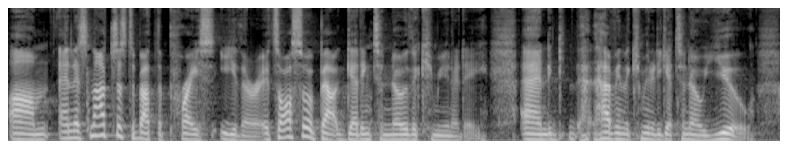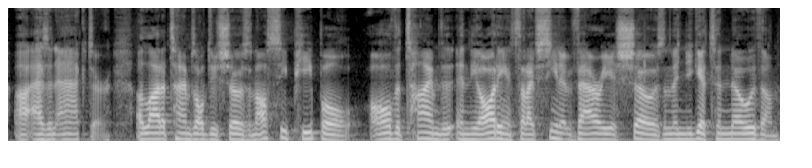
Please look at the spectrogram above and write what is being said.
Um, and it's not just about the price either. It's also about getting to know the community and having the community get to know you uh, as an actor. A lot of times I'll do shows and I'll see people all the time in the audience that I've seen at various shows, and then you get to know them,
